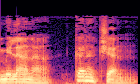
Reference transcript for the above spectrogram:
मिलाना कनेक्शन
